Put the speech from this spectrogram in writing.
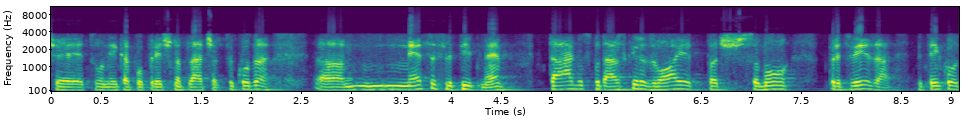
če je to neka poprečna plača. Tako da um, ne se slepiti. Ne. Ta gospodarski razvoj je pač samo pretveza, medtem ko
